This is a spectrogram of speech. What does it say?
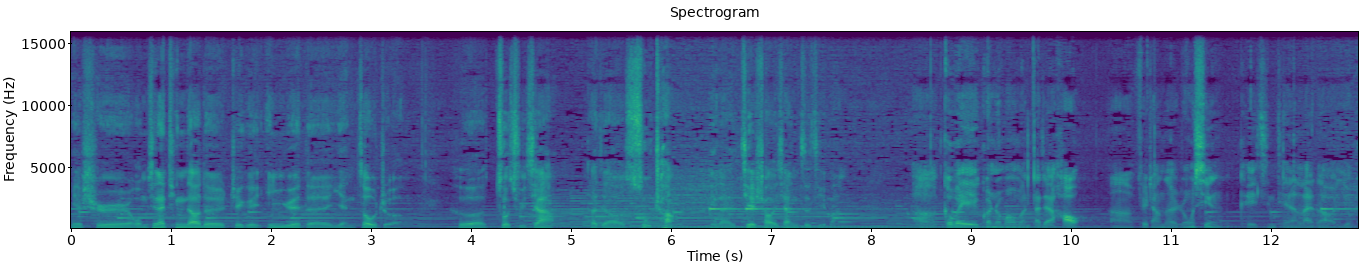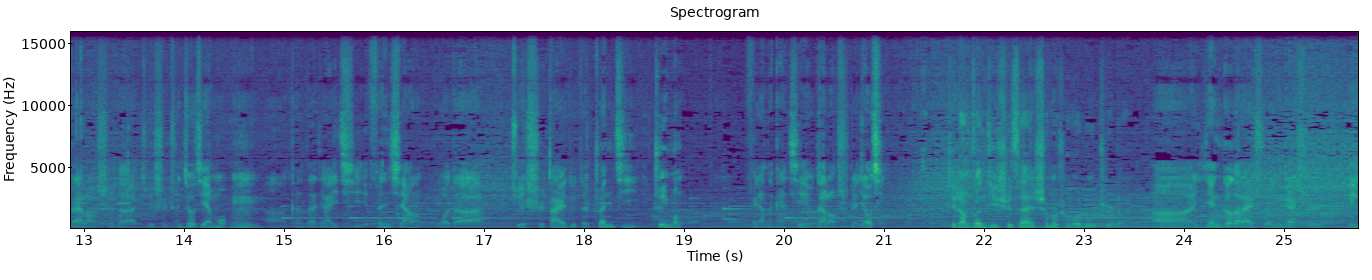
也是我们现在听到的这个音乐的演奏者和作曲家，他叫素畅。你来介绍一下你自己吧。啊，各位观众朋友们，大家好！啊，非常的荣幸可以今天来到有代老师的爵士春秋节目，嗯啊，跟大家一起分享我的爵士大乐队的专辑《追梦》，非常的感谢有代老师的邀请。这张专辑是在什么时候录制的？啊，严格的来说，应该是零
